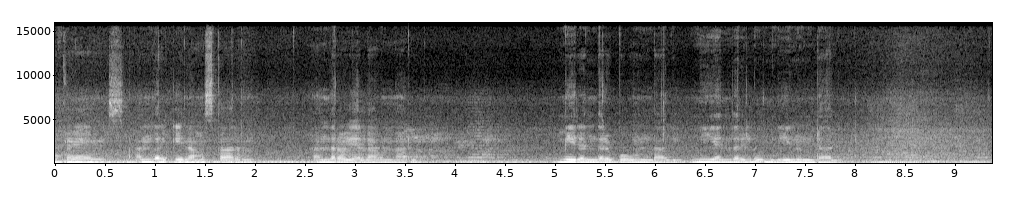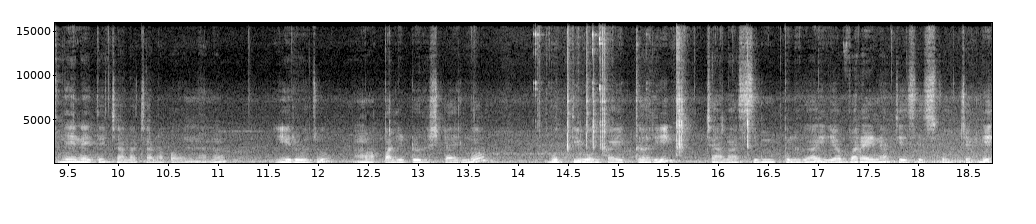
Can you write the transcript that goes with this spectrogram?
ఫ్రెండ్స్ అందరికీ నమస్కారం. అందరూ ఎలా ఉన్నారు? మీరందరూ బాగుండాలి. మీ అందరిలో నేను ఉండాలి నేనైతే చాలా చాలా బాగున్నాను. ఈరోజు మా పల్లెటూరు స్టైల్లో గుత్తి వంకాయ కర్రీ చాలా సింపుల్గా ఎవరైనా చేసేసుకోవచ్చండి.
